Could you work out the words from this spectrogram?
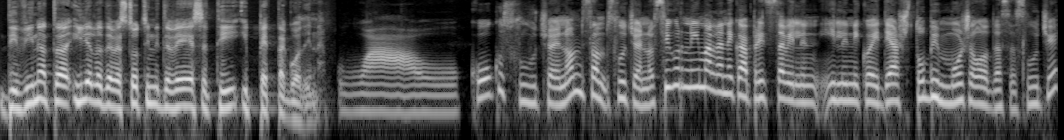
дивината 1995 година. Вау, колку случајно, мислам случајно, сигурно имале некоја представа или, или некоја идеја што би можело да се случи,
